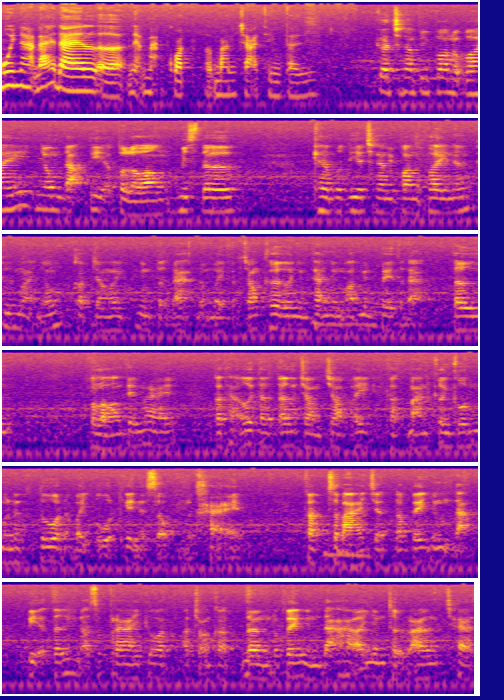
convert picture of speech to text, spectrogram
មួយណាដែរដែលអ្នកម៉ាក់គាត់បានចាក់ចេញទៅ កើតឆ្នាំ2013ខ្ញុំដាក់ពាក្យប្រឡង Mr Cambodia ឆ្នាំ2020ហ្នឹងគឺម៉ាក់ខ្ញុំគាត់ចង់ឲ្យខ្ញុំទៅដាក់ដើម្បីគាត់ចង់ឃើញខ្ញុំថាខ្ញុំអត់មានពេលទៅដាក់ទៅប្រឡងទេម៉ែគាត់ថាអើយទៅទៅចំចប់អីគាត់បានឃើញកូនមើលនៅទទួលដើម្បីអួតគេនៅស្រុកនៅខេត្តគាត់សប្បាយចិត្តដល់ពេលខ្ញុំដាក់ពាក្យទៅខ្ញុំដាក់ surprise គាត់អត់ចង់គាត់ដឹងដល់ពេលខ្ញុំដាក់ហើយខ្ញុំត្រូវឡើងឆាស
